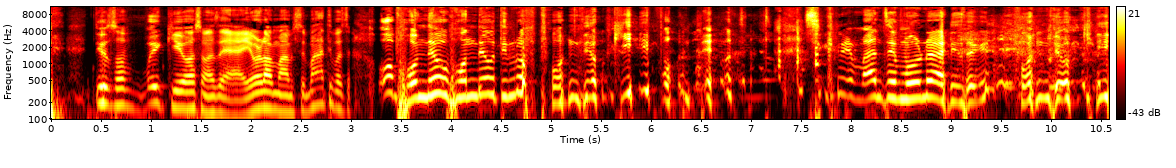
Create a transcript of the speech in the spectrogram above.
त्यो सबै केवासमा चाहिँ ह्या, एउटा मान्छे माथि बस्छ। ओ फोन देऊ फोन देऊ तिम्रो फोन देऊ कि फोन देऊ? सिक्ने मान्छे मर्नु आँटिसक्यो। फोन देऊ कि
